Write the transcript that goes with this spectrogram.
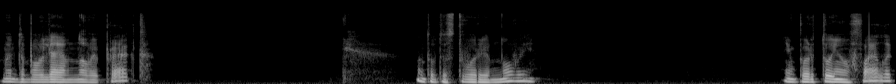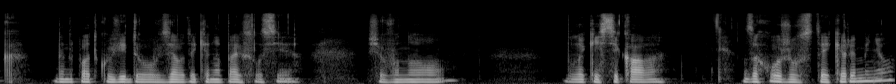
Ми додаємо новий проект. Ну, тобто створюємо новий. Імпортуємо файлик. В даному випадку відео взяв таке на Pexels, щоб воно було якесь цікаве. Заходжу в стейкери меню.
